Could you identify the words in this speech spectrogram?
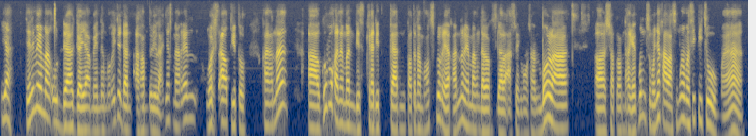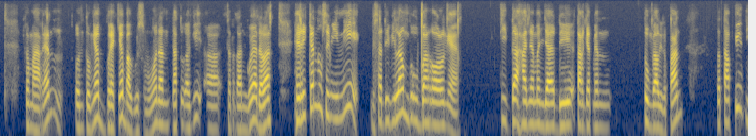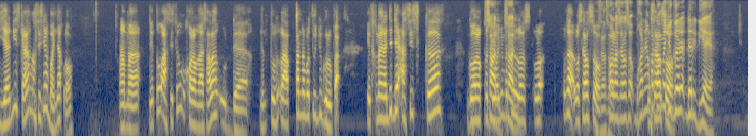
Iya, jadi memang udah gaya mainnya Mourinho dan alhamdulillahnya kemarin works out gitu. Karena uh, gue bukan mendiskreditkan Tottenham Hotspur ya, karena memang dalam segala aspek penguasaan bola, uh, shot on target pun semuanya kalah semua sama City. Cuma kemarin untungnya breaknya bagus semua dan satu lagi uh, catatan gue adalah Harry Kane musim ini bisa dibilang berubah role-nya. Tidak hanya menjadi target man tunggal di depan, tetapi dia nih sekarang asisnya banyak loh sama dia tuh asis tuh kalau nggak salah udah nyentuh 8 atau 7 gue lupa itu kemarin aja dia asis ke gol keduanya berarti. Los lo enggak Lo Celso Lo Celso. Oh Lo Celso. Bukan yang Lo pertama Celso. juga dari dia ya?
